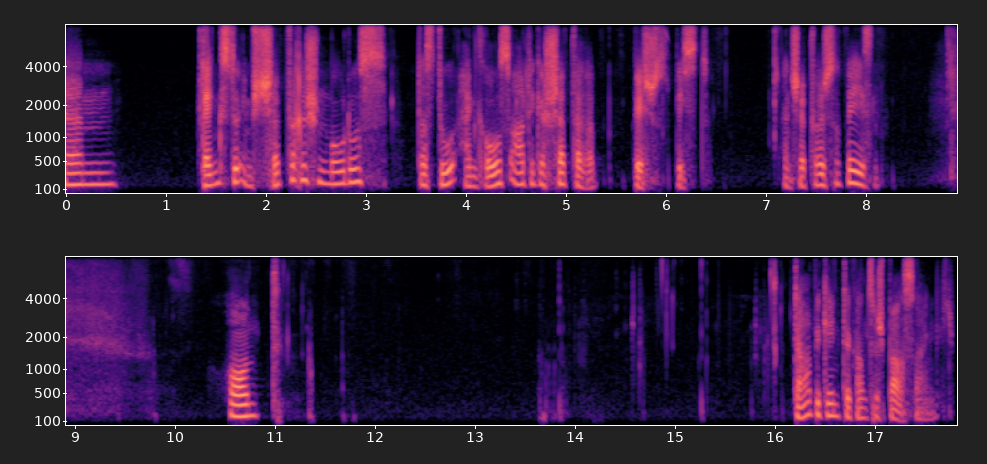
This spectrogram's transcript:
ähm, denkst du im schöpferischen Modus, dass du ein großartiger Schöpfer bist, ein schöpferisches Wesen. Und da beginnt der ganze Spaß eigentlich.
